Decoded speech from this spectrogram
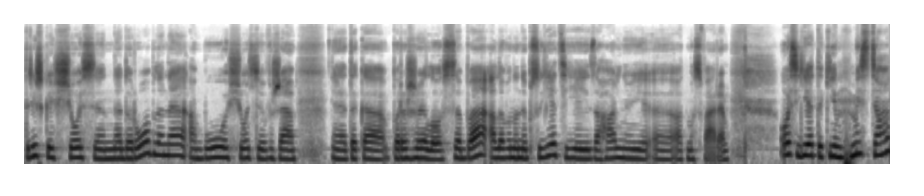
трішки щось недороблене, або щось вже таке пережило себе, але воно не псує цієї загальної е, атмосфери. Ось є такі місця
